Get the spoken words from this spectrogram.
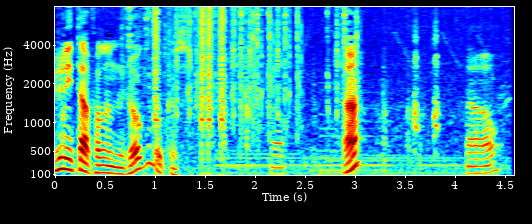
O Juninho tá falando no jogo, Lucas? Não. Hã? Não.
